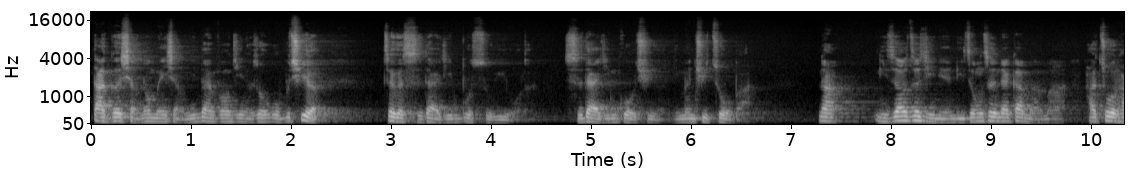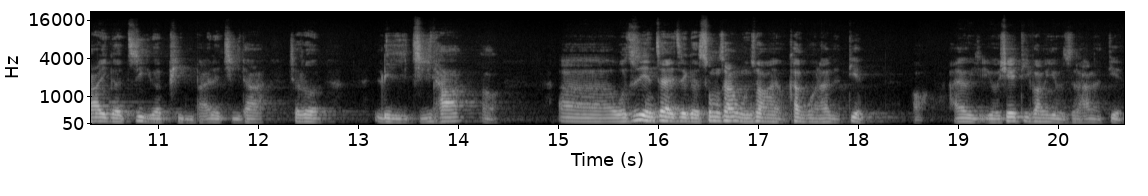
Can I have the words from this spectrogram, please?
大哥想都没想，云淡风轻的说：“我不去了，这个时代已经不属于我了，时代已经过去了，你们去做吧。”那你知道这几年李宗盛在干嘛吗？他做他一个自己的品牌的吉他，叫做李吉他啊。啊，我之前在这个松山文创还有看过他的店，哦，还有有些地方也有是他的店，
